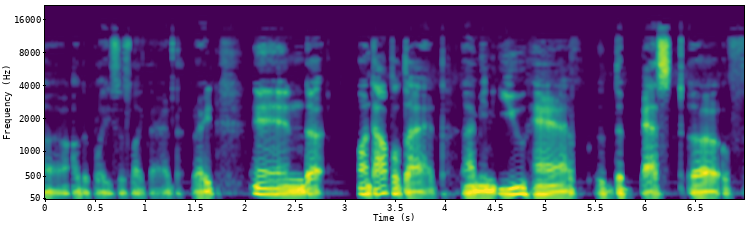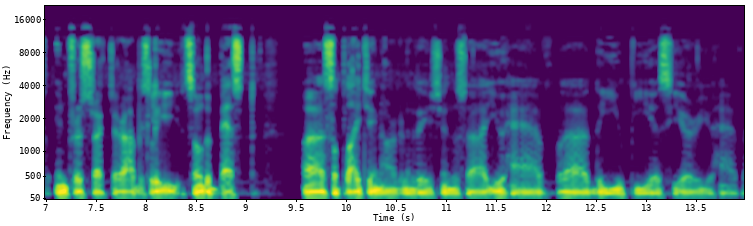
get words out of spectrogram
uh, other places like that, right? And uh, on top of that, I mean, you have the best of infrastructure, obviously, some of the best uh, supply chain organizations. Uh, you have uh, the UPS here, you have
